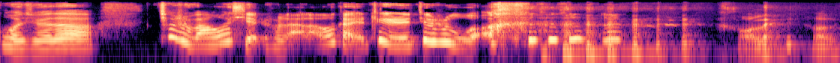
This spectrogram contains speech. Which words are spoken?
我觉得就是把我写出来了。我感觉这个人就是我。好嘞，好嘞，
